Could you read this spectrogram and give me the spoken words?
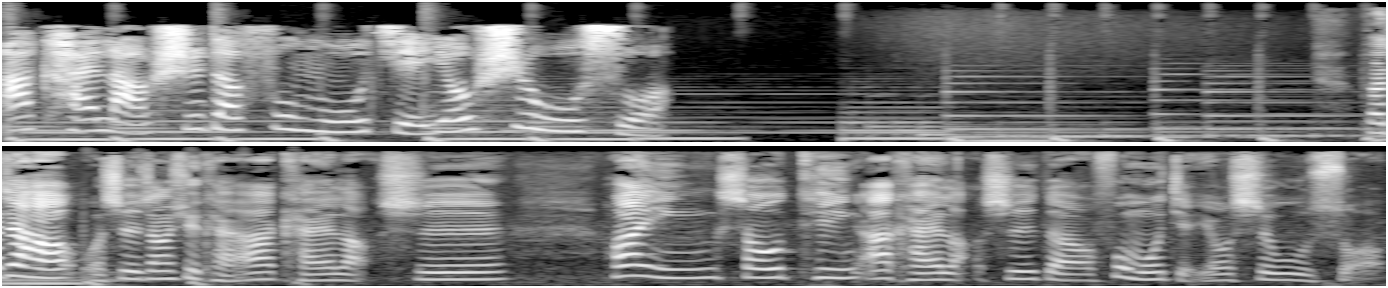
阿凯老师的父母解忧事务所。大家好，我是张旭凯，阿凯老师，欢迎收听阿凯老师的父母解忧事务所。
